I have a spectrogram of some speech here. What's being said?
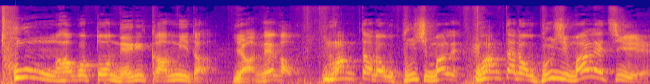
퉁 하고 또 내리깝니다. 야 내가 왕따라고 부르지 말래 왕따라고 부르지 말랬지.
